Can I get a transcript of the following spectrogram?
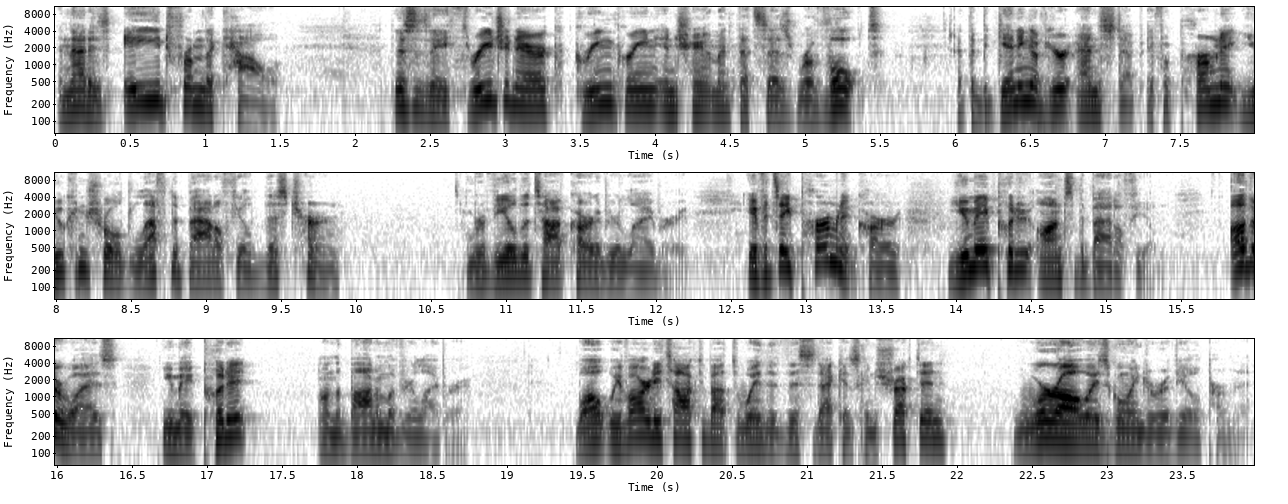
and that is Aid from the Cowl. This is a three generic green green enchantment that says Revolt. At the beginning of your end step, if a permanent you controlled left the battlefield this turn, reveal the top card of your library. If it's a permanent card, you may put it onto the battlefield. Otherwise, you may put it on the bottom of your library. Well, we've already talked about the way that this deck is constructed. We're always going to reveal a permanent.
